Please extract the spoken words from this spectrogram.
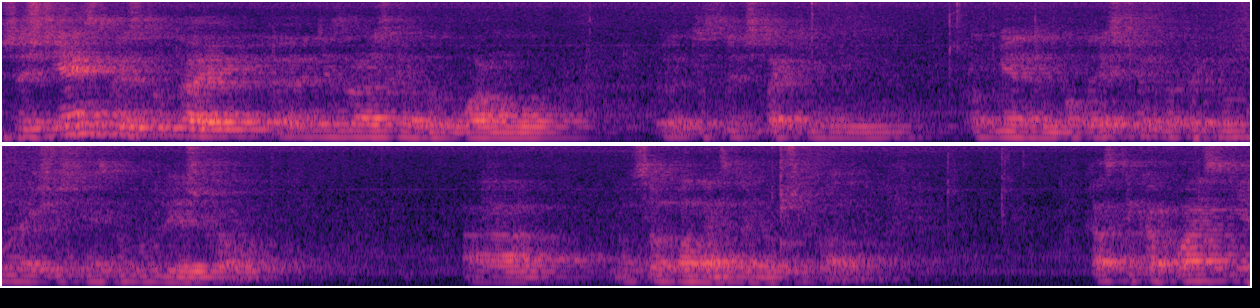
Chrześcijaństwo jest tutaj, e, niezależnie od odłamu, e, dosyć takim odmiennym podejściem, dlatego że chrześcijaństwo buduje szkołę. A no, Sorbona jest tego przykładem. Kasty kapłańskie,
